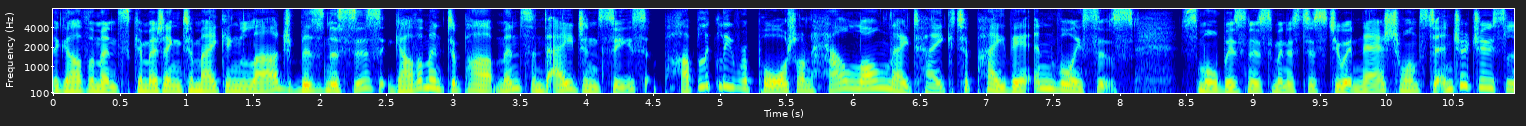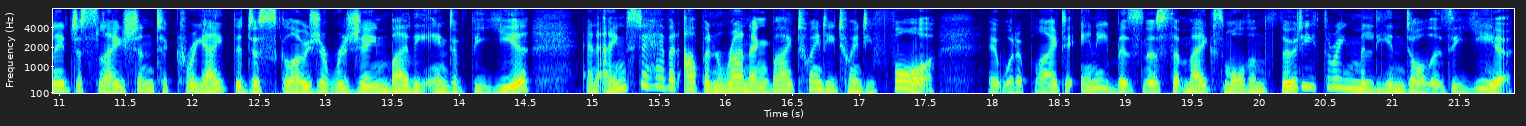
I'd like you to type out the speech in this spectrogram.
The government's committing to making large businesses, government departments, and agencies publicly report on how long they take to pay their invoices. Small Business Minister Stuart Nash wants to introduce legislation to create the disclosure regime by the end of the year and aims to have it up and running by 2024. It would apply to any business that makes more than $33 million a year.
